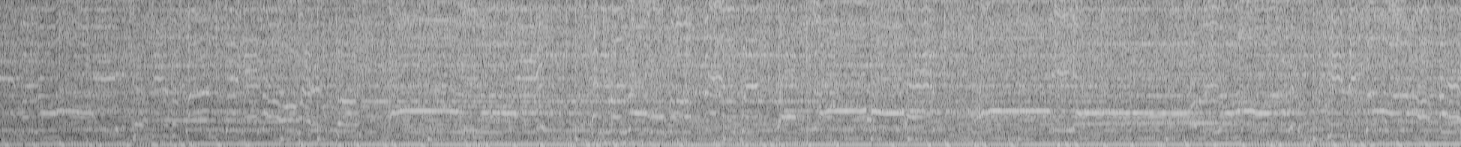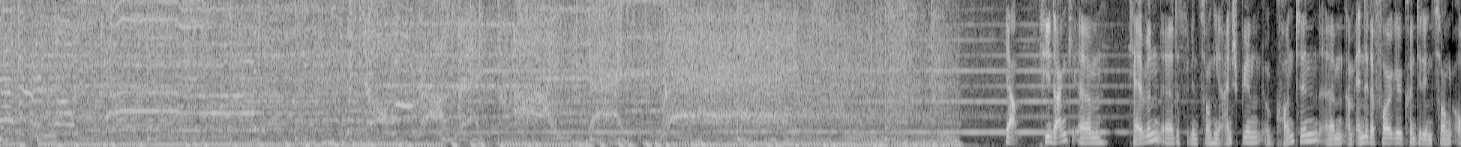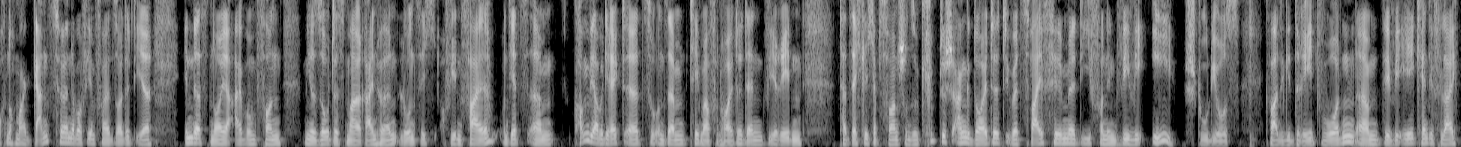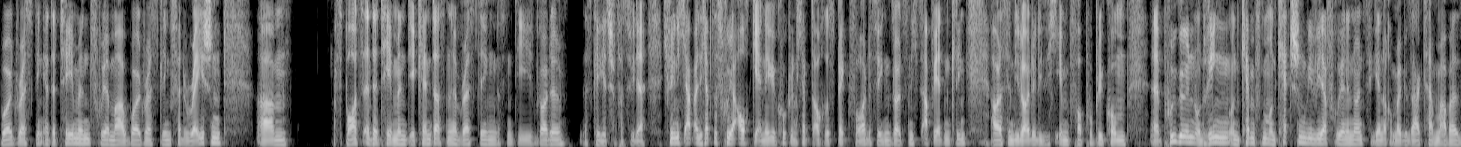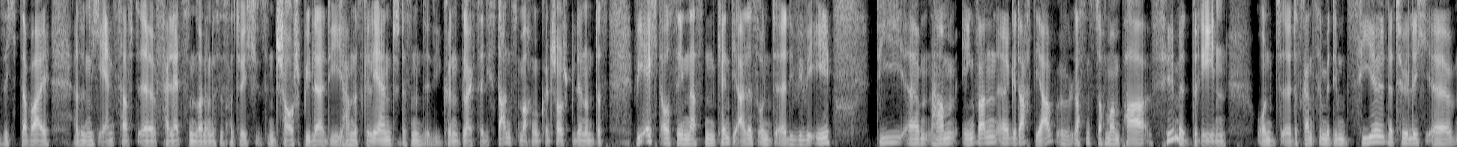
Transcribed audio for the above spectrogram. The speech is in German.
Vielen Dank, ähm, Calvin, äh, dass wir den Song hier einspielen äh, konnten. Ähm, am Ende der Folge könnt ihr den Song auch noch mal ganz hören, aber auf jeden Fall solltet ihr in das neue Album von Miosotis mal reinhören. Lohnt sich auf jeden Fall. Und jetzt ähm, kommen wir aber direkt äh, zu unserem Thema von heute, denn wir reden tatsächlich, ich habe es vorhin schon so kryptisch angedeutet, über zwei Filme, die von den WWE-Studios quasi gedreht wurden. Ähm, WWE kennt ihr vielleicht, World Wrestling Entertainment, früher mal World Wrestling Federation. Ähm, Sports Entertainment, ihr kennt das, ne? Wrestling, das sind die Leute, das klingt jetzt schon fast wieder. Ich will nicht ab, also ich habe das früher auch gerne geguckt und ich habe da auch Respekt vor, deswegen soll es nichts abwerten klingen. Aber das sind die Leute, die sich eben vor Publikum äh, prügeln und ringen und kämpfen und catchen, wie wir ja früher in den 90ern auch immer gesagt haben, aber sich dabei also nicht ernsthaft äh, verletzen, sondern das ist natürlich, sind Schauspieler, die haben das gelernt, das sind, die können gleichzeitig Stunts machen und können Schauspielern und das wie echt aussehen lassen, kennt ihr alles und äh, die WWE die ähm, haben irgendwann äh, gedacht, ja, äh, lass uns doch mal ein paar Filme drehen. Und äh, das Ganze mit dem Ziel natürlich äh,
